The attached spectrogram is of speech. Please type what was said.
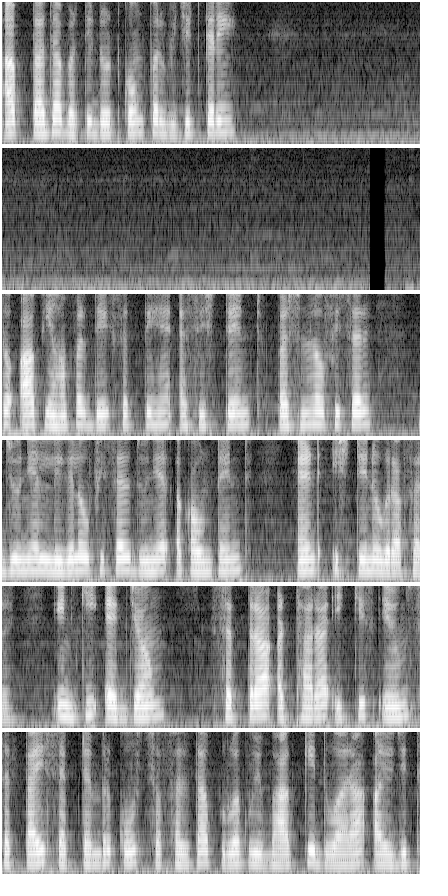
आप ताज़ा भर्ती डॉट कॉम पर विज़िट करें। तो आप यहाँ पर देख सकते हैं assistant personnel officer junior legal officer junior accountant and stenographer इनकी एग्ज़ाम 17, 18, 21 एवं 27 सितंबर को सफलतापूर्वक विभाग के द्वारा आयोजित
